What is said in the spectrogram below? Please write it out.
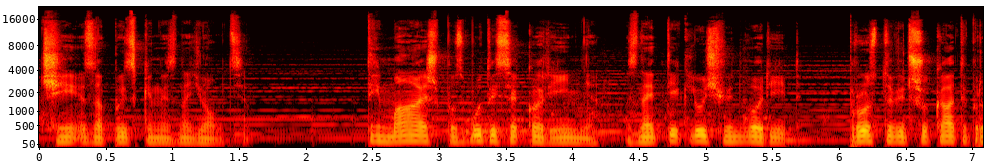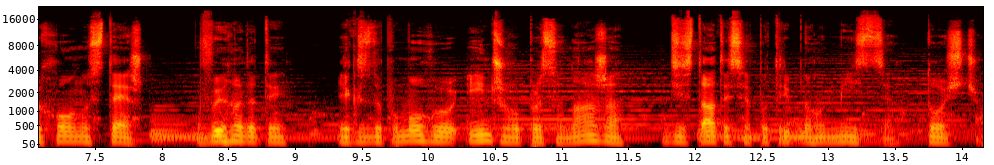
чи записки незнайомця. Ти маєш позбутися коріння, знайти ключ від воріт, просто відшукати приховану стежку, вигадати, як з допомогою іншого персонажа дістатися потрібного місця тощо.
